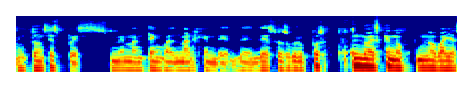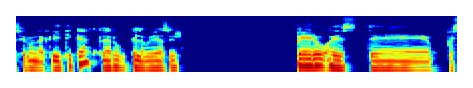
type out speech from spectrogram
Entonces, pues me mantengo al margen de, de, esos grupos. No es que no, no vaya a ser una crítica, claro que la voy a hacer. Pero este, pues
